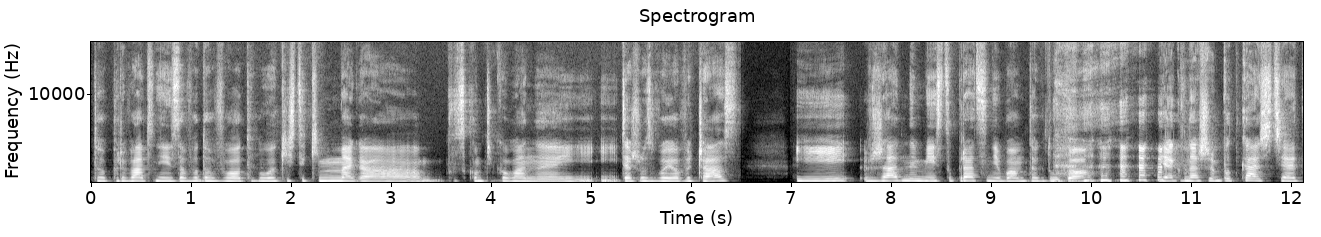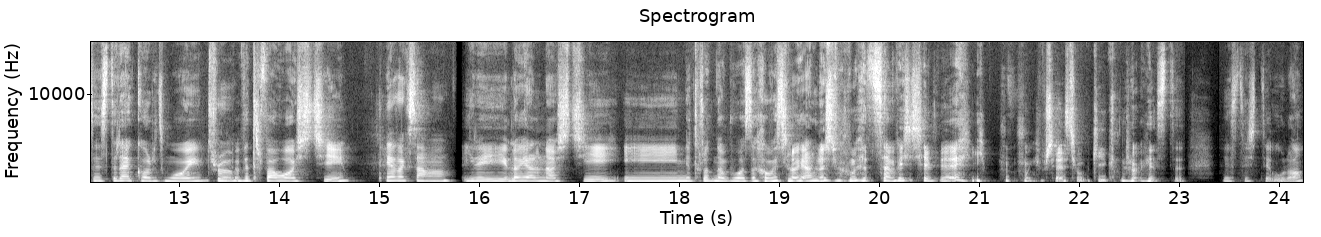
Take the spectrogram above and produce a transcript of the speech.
to prywatnie i zawodowo to był jakiś taki mega skomplikowany i, i też rozwojowy czas. I w żadnym miejscu pracy nie byłam tak długo, jak w naszym podcaście. To jest rekord mój True. wytrwałości Ja tak samo. i lojalności i nie trudno było zachować lojalność wobec samej siebie i mojej przyjaciółki, którą jest, jesteś ty, Ulo.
